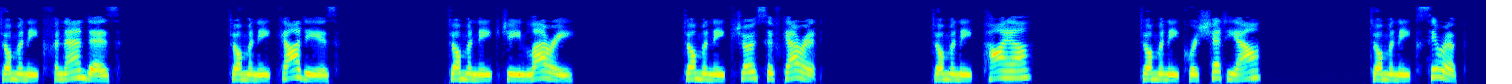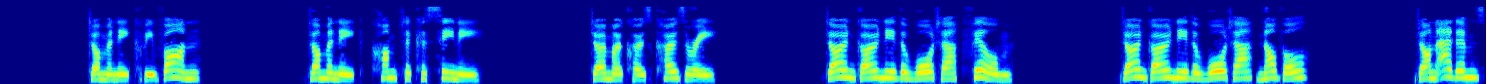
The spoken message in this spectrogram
Dominique Fernandez. Dominique Gardiers Dominique Jean Larrey. Dominique Joseph Garrett. Dominique Paya Dominique Rochettier Dominique Syrup Dominique Vivon. Dominique Comte Cassini. Domokos Kozari. Don't Go Near the Water film. Don't Go Near the Water novel. Don Adams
